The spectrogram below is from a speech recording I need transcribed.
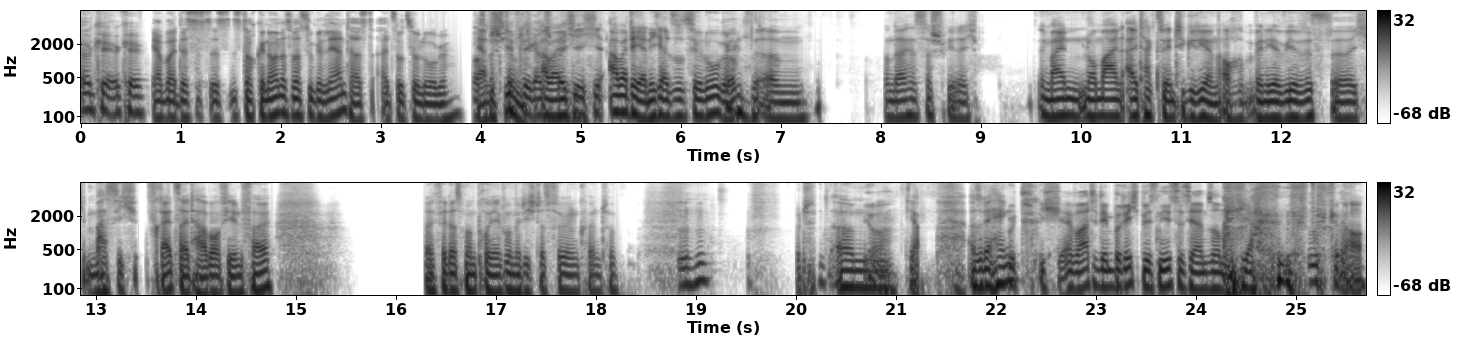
Okay, okay. Ja, aber das ist, das ist doch genau das, was du gelernt hast als Soziologe. Was ja, mit das stimmt. Tierpflegern Aber ich, ich arbeite ja nicht als Soziologe. ähm, von daher ist das schwierig. In meinen normalen Alltag zu integrieren. Auch wenn ihr, wie ihr wisst, äh, ich massig Freizeit habe auf jeden Fall. Vielleicht wäre das mal ein Projekt, womit ich das füllen könnte. Mhm. Gut. Ähm, Ja. ja. Also der Hank. Gut, ich erwarte den Bericht bis nächstes Jahr im Sommer. Ja, genau.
